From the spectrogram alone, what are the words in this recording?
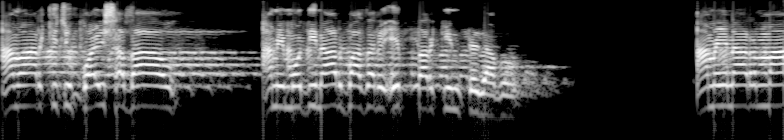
আমার কিছু পয়সা দাও, আমি মদিনার বাজারে ইফতার কিনতে যাব। আমিনার মা,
